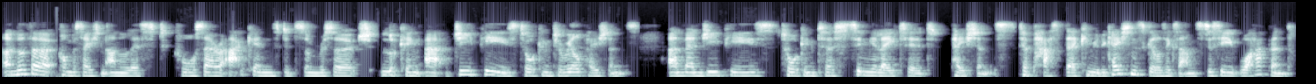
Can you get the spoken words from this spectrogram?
another conversation analyst called Sarah Atkins did some research looking at GPs talking to real patients and then GPs talking to simulated patients to pass their communication skills exams to see what happened.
